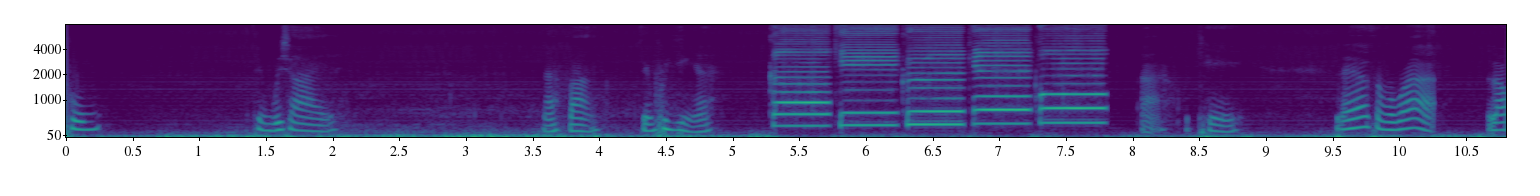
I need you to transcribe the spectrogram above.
ทุ้ม เสียงผู้ชายนะฟัง เสียงผู้หญิงอะกาคือแเกโกอะโอเค แล้วสมมติว่าเรา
